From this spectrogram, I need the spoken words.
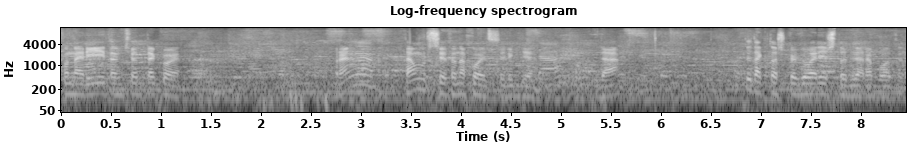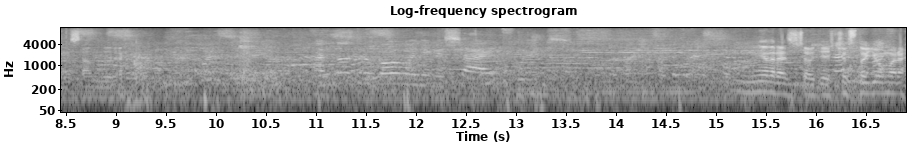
фонарей, там что-то такое. Правильно? Там все это находится или где? Да. Да. Ты так тоже говоришь, что для работы на самом деле. Одно другому не мешает. Мне нравится, что у тебя есть чувство юмора.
